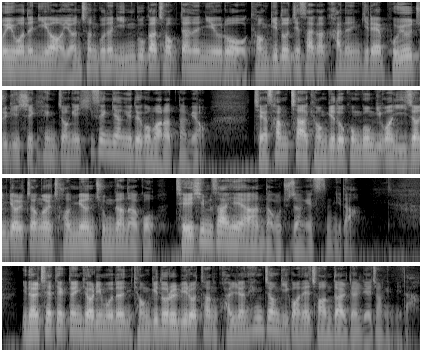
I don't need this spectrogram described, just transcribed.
의원은 이어 연천군은 인구가 적다는 이유로 경기도지사가 가는 길에 보여주기식 행정의 희생양이 되고 말았다며 제3차 경기도 공공기관 이전 결정을 전면 중단하고 재심사해야 한다고 주장했습니다. 이날 채택된 결의문은 경기도를 비롯한 관련 행정기관에 전달될 예정입니다.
